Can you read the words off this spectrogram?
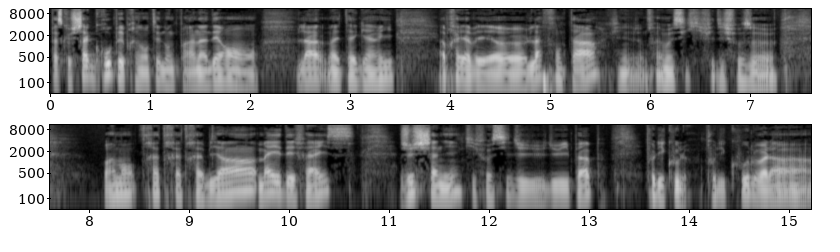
parce que chaque groupe est présenté donc par un adhérent. Là, Maïta Gari. Après, il y avait euh, La Fonta, qui est une jeune femme aussi qui fait des choses euh, vraiment très très très bien. Maïdé Face, Juste Chani, qui fait aussi du, du hip-hop. Polycool. Polycool, voilà,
